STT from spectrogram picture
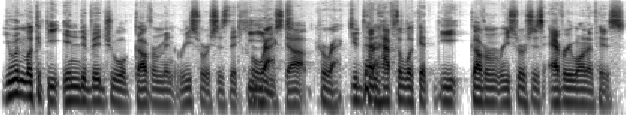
You wouldn't look at the individual government resources that he Correct. used up. Correct. You'd then Correct. have to look at the government resources every one of his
